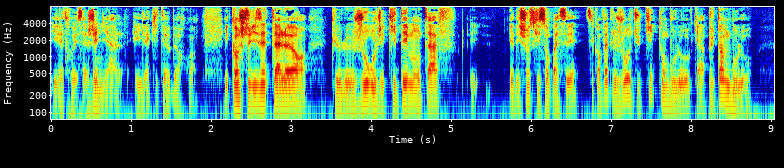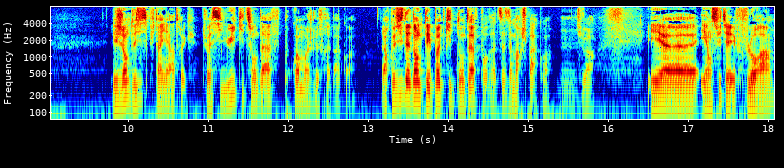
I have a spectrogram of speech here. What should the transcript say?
il a trouvé ça génial et il a quitté Uber quoi. Et quand je te disais tout à l'heure que le jour où j'ai quitté mon taf, il y a des choses qui sont passées, c'est qu'en fait le jour où tu quittes ton boulot, qui est un putain de boulot, les gens te disent putain il y a un truc. Tu vois, si lui quitte son taf, pourquoi moi je le ferais pas quoi? Alors que si t'attends que tes potes quittent ton taf, pour ça ça marche pas quoi. Tu vois? Et, euh, et ensuite il y avait Flora,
